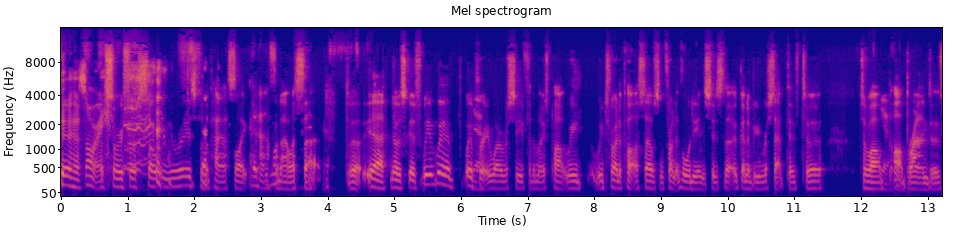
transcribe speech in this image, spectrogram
yeah. sorry. Sorry for assaulting your ears for the past like half an hour set, but yeah, no, it's good. We, we're we're Yeah. pretty well received for the most part. We we try to put ourselves in front of audiences that are going to be receptive to to our Yeah. our brand of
